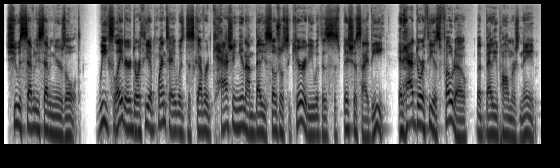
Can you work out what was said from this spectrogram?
She was 77 years old. Weeks later, Dorothea Puente was discovered cashing in on Betty's social security with a suspicious ID. It had Dorothea's photo, but Betty Palmer's name.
